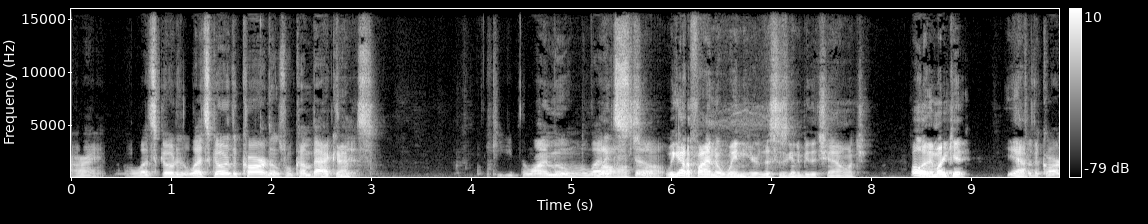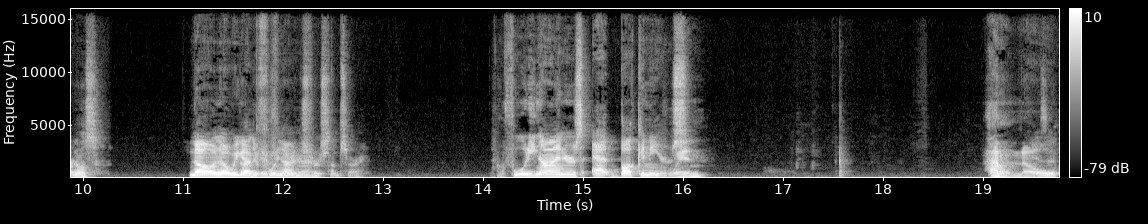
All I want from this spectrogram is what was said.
All right. Well, let's go to let's go to the Cardinals. We'll come back Okay. to this. Keep the line moving. We'll let it Loss, stow uh, we got to find a win here. This is going to be the challenge. Oh, they might get yeah. for the Cardinals. No, no, we got to Okay, do 49ers 49ers. first. I'm sorry. 49ers at Buccaneers. Win. I don't know. Is it?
